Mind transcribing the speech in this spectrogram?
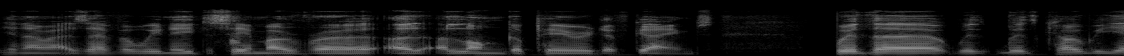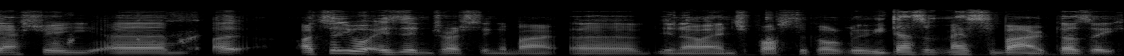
you know, as ever, we need to see him over a, a, a longer period of games. With uh with with Kobayashi, um, I, I tell you what is interesting about uh you know Ange Postecoglou. He doesn't mess about, does he?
